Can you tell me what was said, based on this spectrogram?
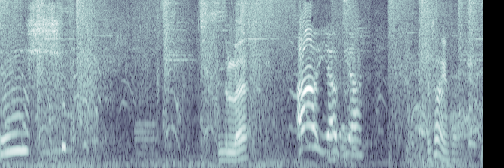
으이씨. 힘들래? 아, 야, 미안. 괜찮아, 괜찮아.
